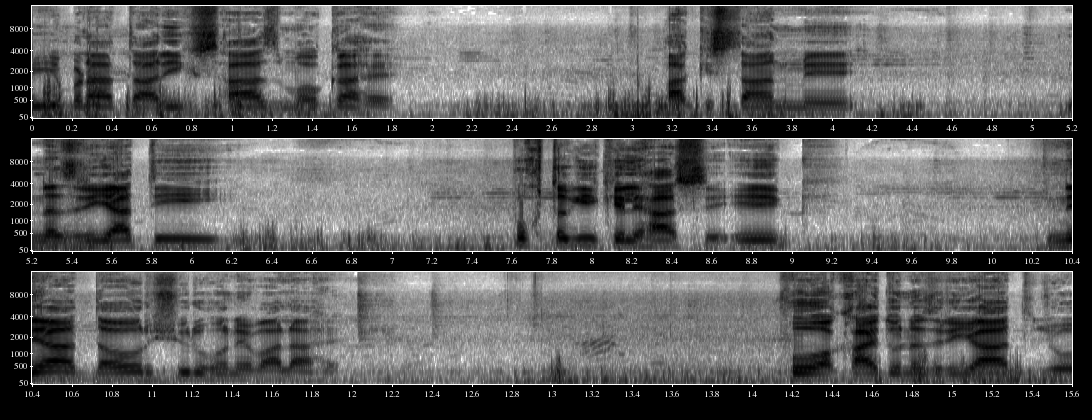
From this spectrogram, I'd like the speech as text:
कि ये बड़ा तारीख साज मौका है। पाकिस्तान में नज़रियाती पुख्तगी के लिहाज से एक नया दौर शुरू होने वाला है। वो अकायद नज़रियात जो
